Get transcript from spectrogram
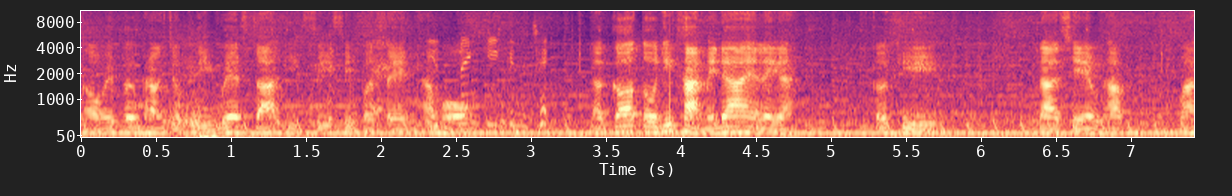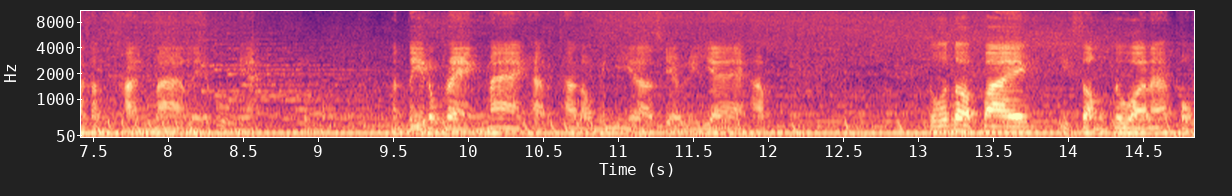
เอาไว้เพิ่มพลังโจมตีเวทซะอีก 40%ครับผม แล้วก็ตัวที่ขาดไม่ได้เลยกันก็คือลาเชลครับผมว่าสำคัญมากเลยพวกเนี้ยมันตีแรงมากครับ ถ้าเราไม่มีลาเชลนี่แย่ครับ ตัวต่อไปอีก 2 ตัวนะ ผม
